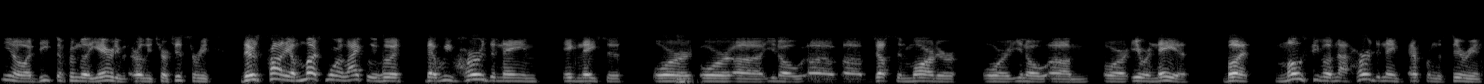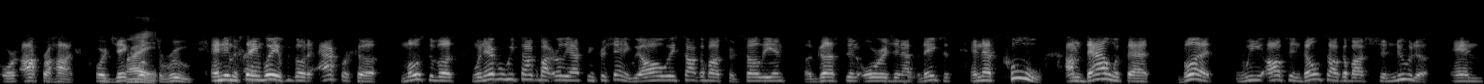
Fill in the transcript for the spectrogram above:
you know a decent familiarity with early church history, there's probably a much more likelihood that we've heard the names Ignatius or or uh, you know uh, uh, Justin Martyr or you know um, or Irenaeus, but most people have not heard the names Ephraim the Syrian or Aphrahat or Jacob Right. of Serugh. And in the same way, if we go to Africa, most of us, whenever we talk about early African Christianity, we always talk about Tertullian, Augustine, Origen, Athanasius, and that's cool. I'm down with that. But we often don't talk about Shenouda and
